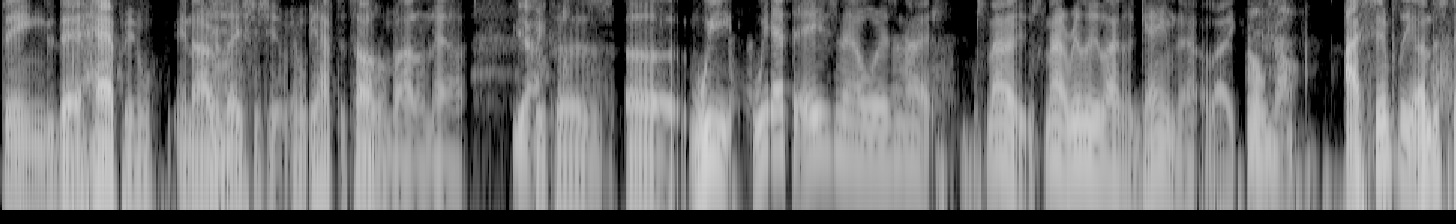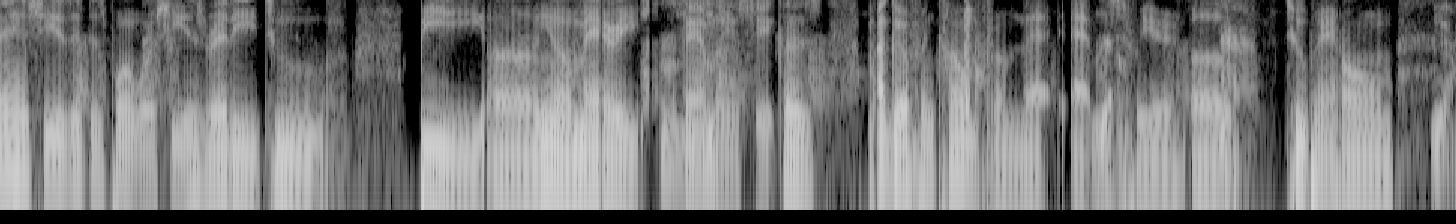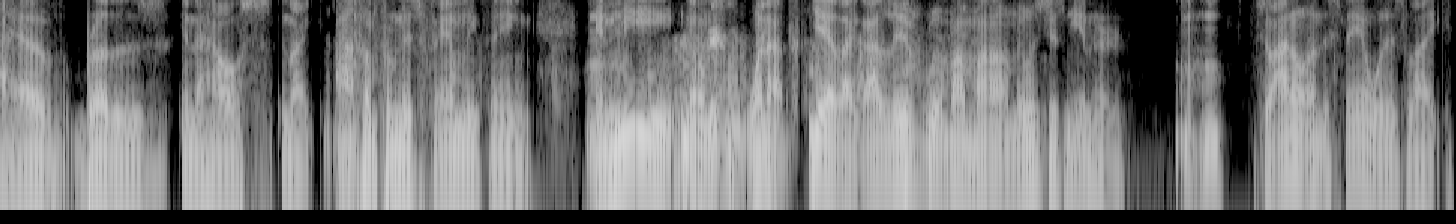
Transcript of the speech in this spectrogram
things that happen in our mm-hmm. relationship, and we have to talk about them now. Yeah, because uh, we we at the age now where it's not it's not it's not really like a game now. Like, oh no, I simply understand she is at this point where she is ready to be uh you know married, mm-hmm. family and shit. Because my girlfriend come from that atmosphere yeah. of two parent home. Yeah. I have brothers in the house. And like I mm-hmm. come from this family thing. Mm-hmm. And me, you know, when I yeah, like I lived with my mom. It was just me and her. Mm-hmm. So I don't understand what it's like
